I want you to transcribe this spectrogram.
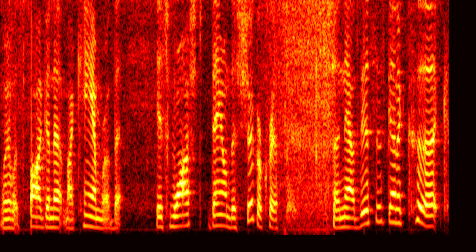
Well, it's fogging up my camera, but it's washed down the sugar crystals. So now this is going to cook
